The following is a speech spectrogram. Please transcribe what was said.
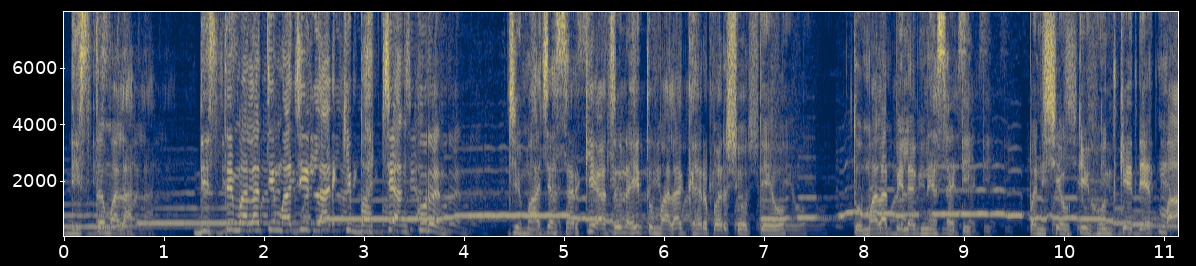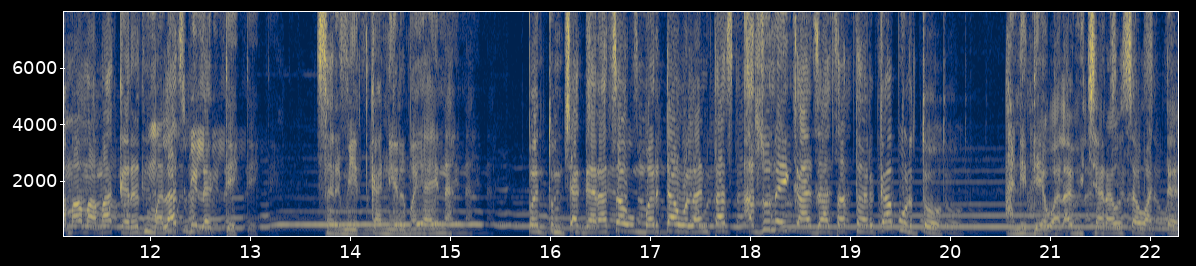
दिसत मला. दिसते मला ती माझी लाडकी भाची अंकुरन जी माझ्यासारखी अजूनही तुम्हाला घरभर शोधते हो. तुम्हाला बिलगण्यासाठी. पण शेवटी हुंदके देत मामा मामा करत मलाच बिलगते. सर मी इतका निर्भय आहे ना. पण तुमच्या घराचा उंबरटा ओलांडताच अजूनही काळजाचा थरका पुरतो आणि देवाला विचारावंसं वाटतं.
